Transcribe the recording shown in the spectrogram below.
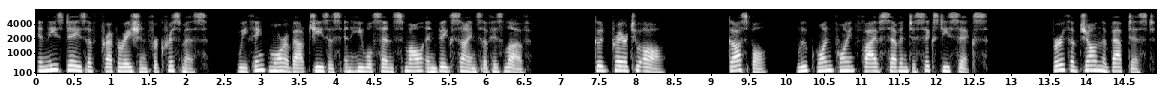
In these days of preparation for Christmas, we think more about Jesus and He will send small and big signs of His love. Good prayer to all. Gospel, Luke 1.57 66. Birth of John the Baptist.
